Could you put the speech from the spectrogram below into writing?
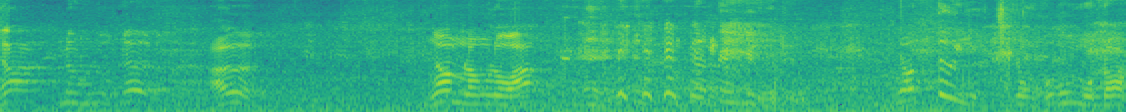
Đó, nung lụt nữa. Ừ nhóm lồng lúa nhóm tư dự dùng cũng một đôi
